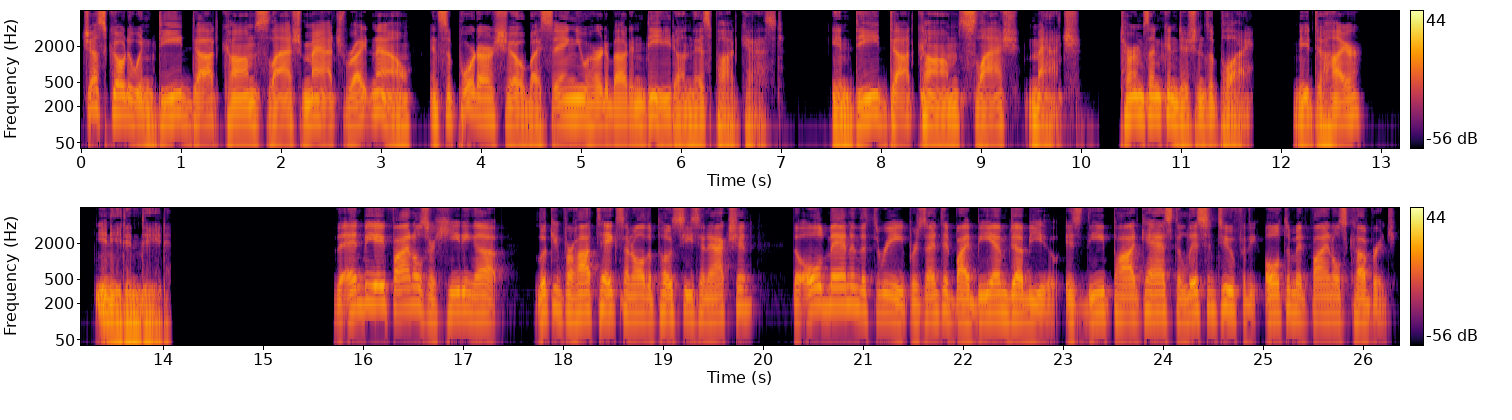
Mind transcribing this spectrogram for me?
Just go to Indeed.com slash match right now and support our show by saying you heard about Indeed on this podcast. Indeed.com slash match. Terms and conditions apply. Need to hire? You need Indeed. The NBA Finals are heating up. Looking for hot takes on all the postseason action? The Old Man and the Three, presented by BMW, is the podcast to listen to for the ultimate finals coverage.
